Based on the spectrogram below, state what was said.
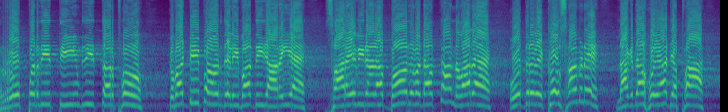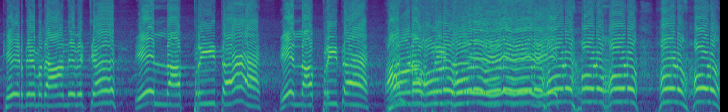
ਰੋਪੜ ਦੀ ਟੀਮ ਦੀ ਤਰਫੋਂ ਕਬੱਡੀ ਪਾਉਣ ਦੇ ਲਈ ਵਧਦੀ ਜਾ ਰਹੀ ਹੈ। ਸਾਰੇ ਵੀਰਾਂ ਦਾ ਬਹੁਤ ਵੱਡਾ ਧੰਨਵਾਦ ਹੈ। ਉਧਰ ਵੇਖੋ ਸਾਹਮਣੇ ਲੱਗਦਾ ਹੋਇਆ ਜੱਫਾ ਖੇਡ ਦੇ ਮੈਦਾਨ ਦੇ ਵਿੱਚ। ਇਹ ਲਾਪਰੀਤ ਹੈ ਇਹ ਲਾਪਰੀਤ ਹੈ। ਹੁਣ ਹੁਣ। ਹੁਣ ਹੁਣ ਹੁਣ ਹੁਣ ਹੁਣ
